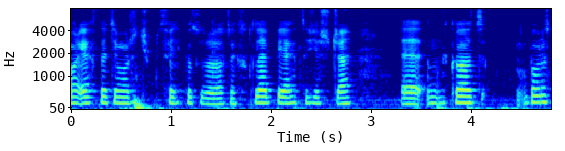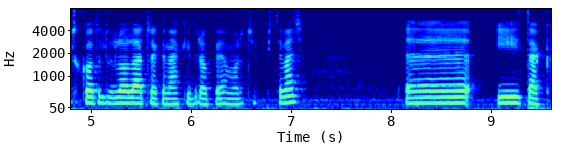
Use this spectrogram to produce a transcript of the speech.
Yy, jak chcecie, możecie pisać kod lolaczek w sklepie, jak coś jeszcze. Yy, kod, po prostu kod lolaczek na Kidropie możecie wpisywać. Yy, I tak.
